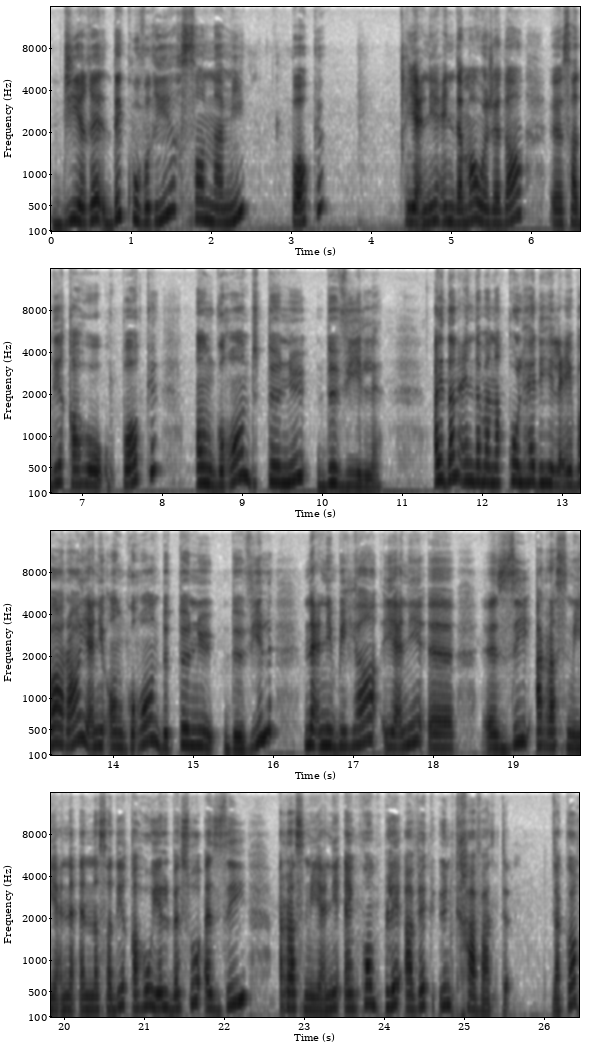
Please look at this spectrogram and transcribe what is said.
de découvrir son ami بوك يعني عندما وجد صديقه بوك en grande tenue de ville أيضا عندما نقول هذه العبارة يعني en grande tenue de ville نعني بها يعني الزي الرسمي يعني أن صديقه يلبس الزي الرسمي يعني un complet avec une cravate. d'accord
